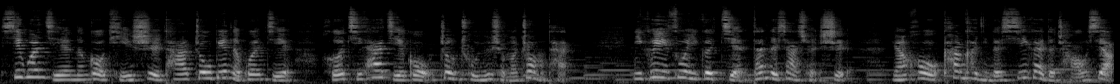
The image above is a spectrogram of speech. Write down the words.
膝关节能够提示它周边的关节和其他结构正处于什么状态。你可以做一个简单的下犬式，然后看看你的膝盖的朝向，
